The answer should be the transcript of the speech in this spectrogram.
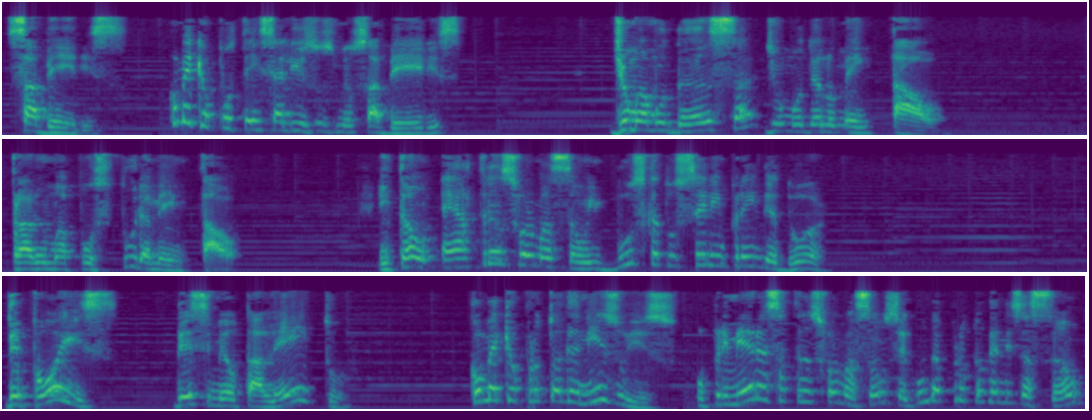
saberes. Como é que eu potencializo os meus saberes de uma mudança de um modelo mental para uma postura mental? Então, é a transformação em busca do ser empreendedor. Depois desse meu talento, como é que eu protagonizo isso? O primeiro é essa transformação, o segundo é a protagonização.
